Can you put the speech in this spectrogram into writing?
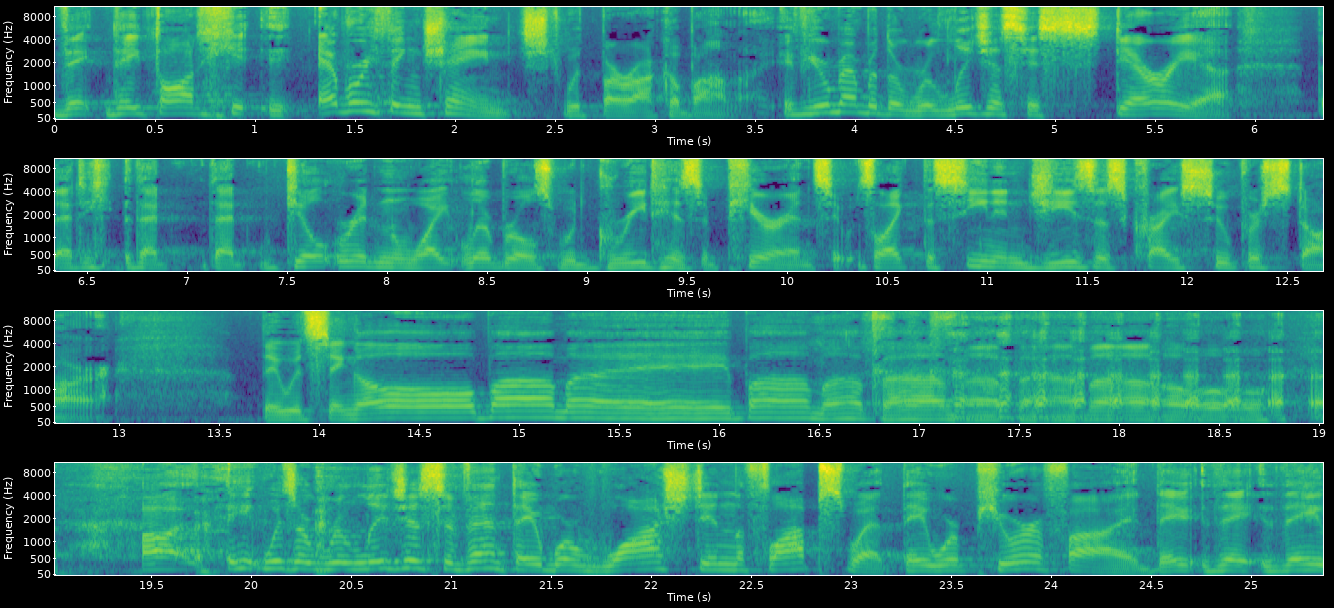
They, they thought he, everything changed with Barack Obama. If you remember the religious hysteria that, that, that guilt ridden white liberals would greet his appearance, it was like the scene in Jesus Christ Superstar they would sing, Obama, Obama, Obama, Obama, oh. Uh, it was a religious event. They were washed in the flop sweat. They were purified. They, they, they,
